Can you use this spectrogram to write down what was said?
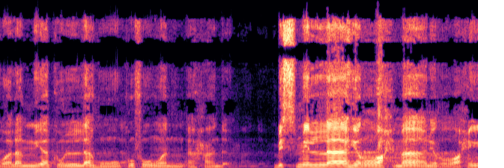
ولم يكن له كفوا أحد. بسم الله الرحمن الرحيم.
